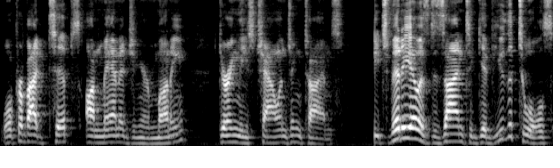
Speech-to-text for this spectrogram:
we'll provide tips on managing your money during these challenging times. Each video is designed to give you the tools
